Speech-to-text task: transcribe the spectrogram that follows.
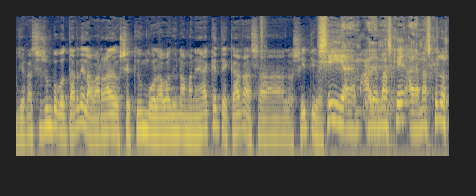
llegases un poco tarde, la barra de obsequium volaba de una manera que te cagas a los sitios. Sí, adem- además que además que los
